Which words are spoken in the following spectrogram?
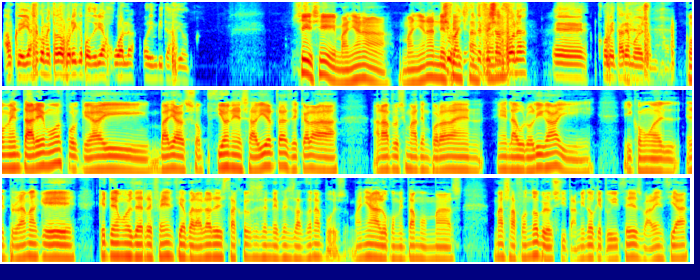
Aunque ya se ha comentado por ahí que podría jugarla por invitación. Sí, sí, mañana, mañana en Sí, defensa, mañana en en defensa en zona zona eh, comentaremos eso mejor. comentaremos porque hay varias opciones abiertas de cara a, la próxima temporada en, la Euroliga y, como el, programa que, tenemos de referencia para hablar de estas cosas en defensa en zona, pues mañana lo comentamos más, más a fondo, pero sí, también lo que tú dices, Valencia,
